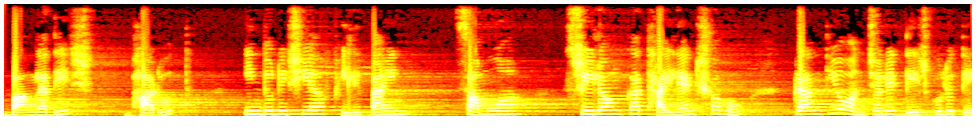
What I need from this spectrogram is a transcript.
Bangladesh, Bharat, Indonesia, Philippines, Samoa, Sri Lanka, Thailand সহ ক্রান্তীয় অঞ্চলের দেশগুলোতে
